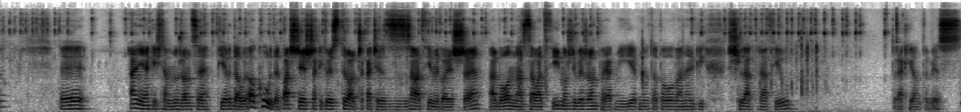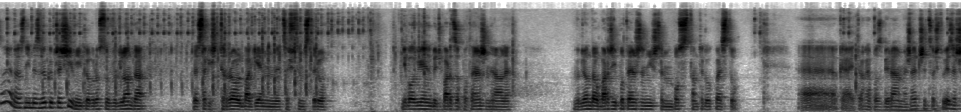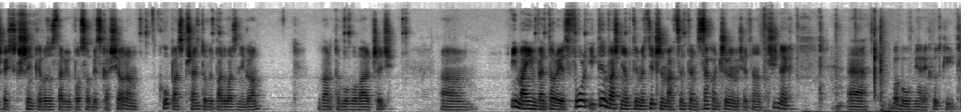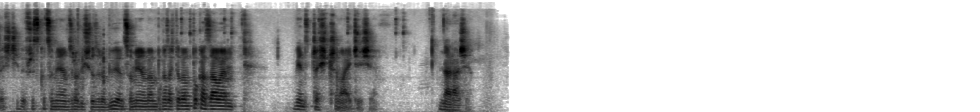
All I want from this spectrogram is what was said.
e, a nie jakieś tam nużące pierdoły. O kurde, patrzcie jeszcze jaki tu jest troll, czekajcie, załatwimy go jeszcze, albo on nas załatwi, możliwe, że on po jak mi jebnął, to połowa energii szlak trafił. To jaki on to jest? No, to jest niby zwykły przeciwnik, po prostu wygląda. To jest jakiś troll bagienny, coś w tym stylu. Nie powinien być bardzo potężny, ale wyglądał bardziej potężny niż ten boss z tamtego questu. Eee, Okej, trochę pozbieramy rzeczy. Coś tu jest, jeszcze jakaś skrzynkę, bo zostawił po sobie z kasiorą. Kupa sprzętu wypadła z niego. Warto było powalczyć. I ma inwentory jest full i tym właśnie optymistycznym akcentem zakończymy myślę ten odcinek. E, bo był w miarę krótki i treściwy. Wszystko, co miałem zrobić, to zrobiłem. Co miałem Wam pokazać, to Wam pokazałem. Więc cześć, trzymajcie się. Na razie.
